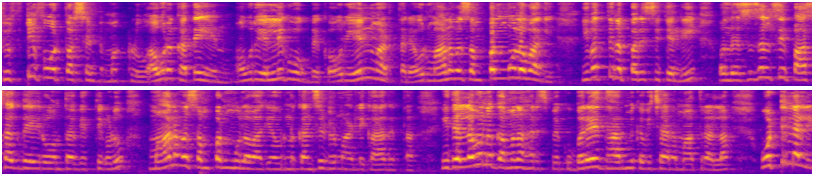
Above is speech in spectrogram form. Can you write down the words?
ಫಿಫ್ಟಿ ಫೋರ್ ಪರ್ಸೆಂಟ್ ಮಕ್ಕಳು, ಅವರ ಕತೆ ಏನು? ಅವರು ಎಲ್ಲಿಗೆ ಹೋಗಬೇಕು? ಅವ್ರು ಏನು ಮಾಡ್ತಾರೆ? ಅವ್ರು ಮಾನವ ಸಂಪನ್ಮೂಲವಾಗಿ ಇವತ್ತಿನ ಪರಿಸ್ಥಿತಿಯಲ್ಲಿ ಒಂದು S S L C pass ಆಗದೆ ಇರುವಂಥ ವ್ಯಕ್ತಿಗಳು ಮಾನವ ಸಂಪನ್ಮೂಲವಾಗಿ ಅವ್ರನ್ನ ಕನ್ಸಿಡರ್ ಮಾಡ್ಲಿಕ್ಕೆ ಆಗುತ್ತಾ? ಇದೆಲ್ಲವನ್ನು ಗಮನ ಹರಿಸಬೇಕು. ಬರೇ ಧಾರ್ಮಿಕ ವಿಚಾರ ಮಾತ್ರ ಅಲ್ಲ. ಒಟ್ಟಿನಲ್ಲಿ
